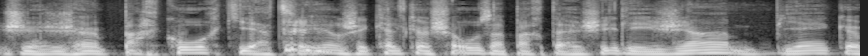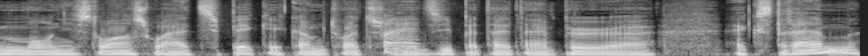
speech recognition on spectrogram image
j'ai un parcours qui attire, j'ai quelque chose à partager. Les gens, bien que mon histoire soit atypique et comme toi tu Ouais. l'as dit, peut-être un peu euh, extrême,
